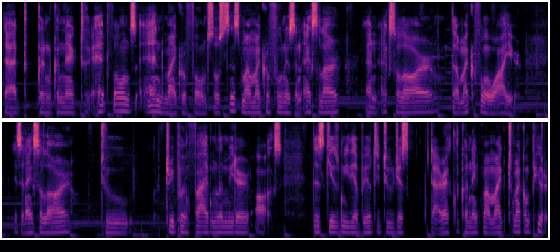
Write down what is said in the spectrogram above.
that can connect headphones and microphones. so since my microphone is an XLR an XLR the microphone wire is an XLR to 3.5 millimeter aux this gives me the ability to just directly connect my mic to my computer.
